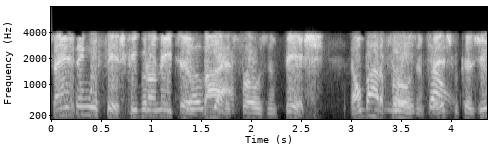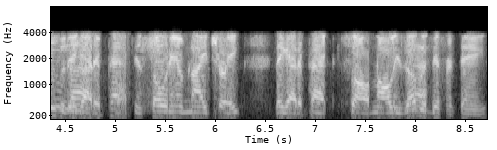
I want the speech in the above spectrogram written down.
Same thing with fish. People don't need to Oh, buy yes. this frozen fish. Don't buy the Yeah, frozen fish because usually they got it packed in sodium nitrate. They got it packed in salt and all these other different things.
